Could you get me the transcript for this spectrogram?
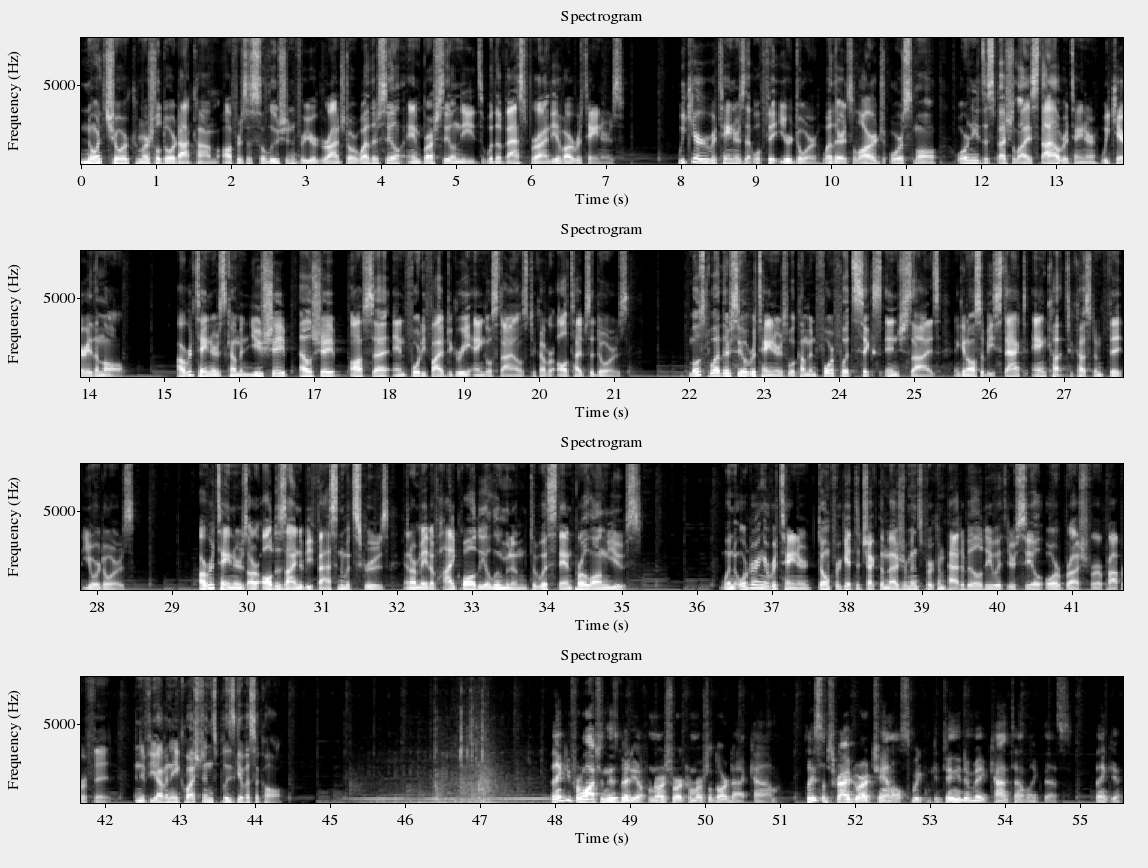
NorthshoreCommercialDoor.com offers a solution for your garage door weather seal and brush seal needs with a vast variety of our retainers. We carry retainers that will fit your door, whether it's large or small, or needs a specialized style retainer, we carry them all. Our retainers come in U shape, L shape, offset, and 45 degree angle styles to cover all types of doors. Most weather seal retainers will come in 4 foot 6 inch size and can also be stacked and cut to custom fit your doors. Our retainers are all designed to be fastened with screws and are made of high quality aluminum to withstand prolonged use. When ordering a retainer, don't forget to check the measurements for compatibility with your seal or brush for a proper fit. And if you have any questions, please give us a call. Thank you for watching this video from NorthshoreCommercialDoor.com. Please subscribe to our channel so we can continue to make content like this. Thank you.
